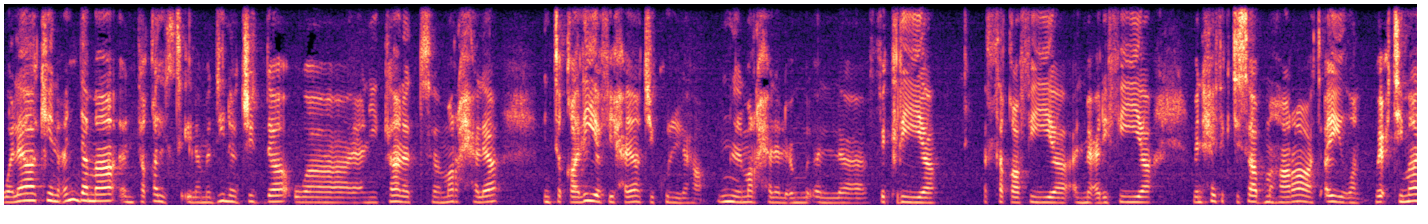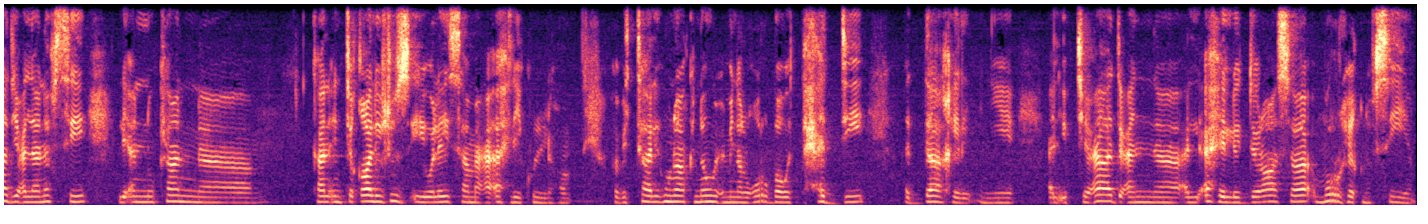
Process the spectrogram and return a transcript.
ولكن عندما انتقلت إلى مدينة جدة ويعني كانت مرحلة انتقالية في حياتي كلها من المرحلة الفكرية الثقافية المعرفية من حيث اكتساب مهارات أيضا واعتمادي على نفسي لأنه كان كان انتقالي جزئي وليس مع أهلي كلهم. فبالتالي هناك نوع من الغربة والتحدي الداخلي يعني الابتعاد عن الأهل للدراسة مرهق نفسيا.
